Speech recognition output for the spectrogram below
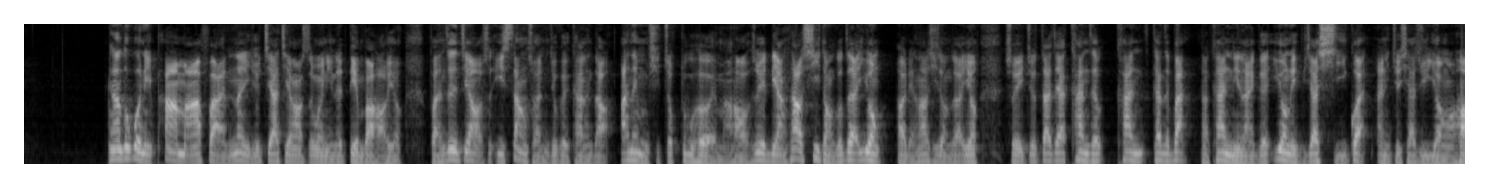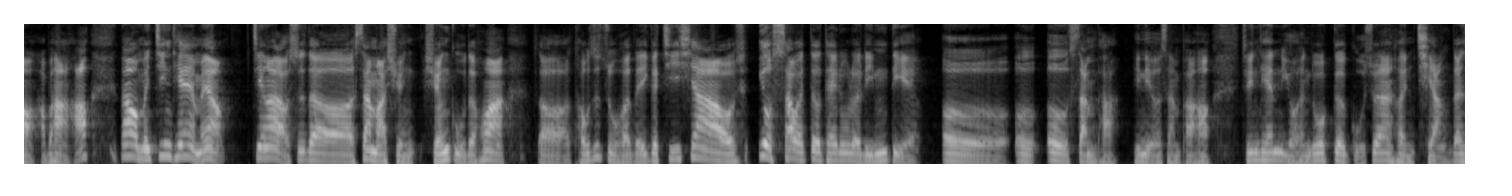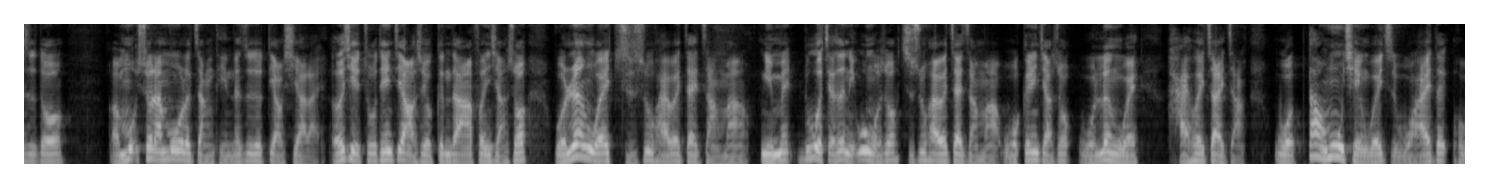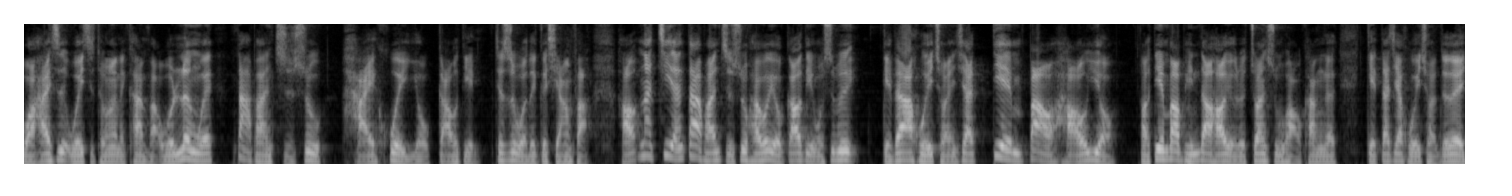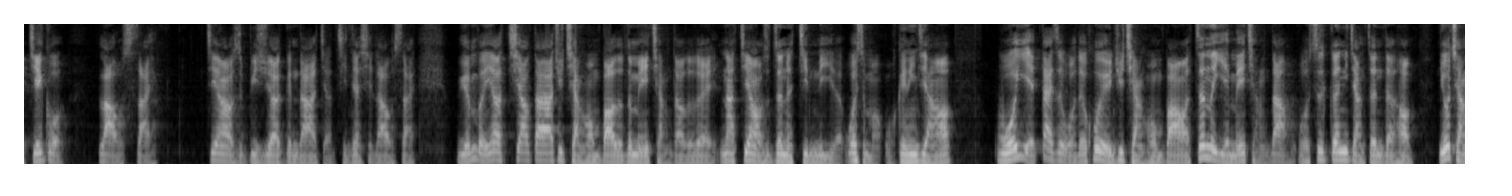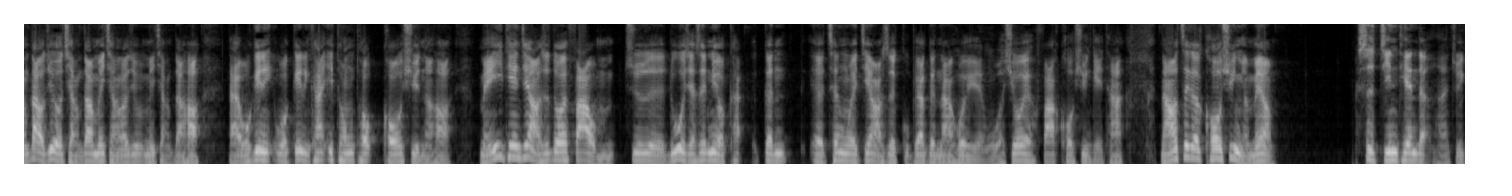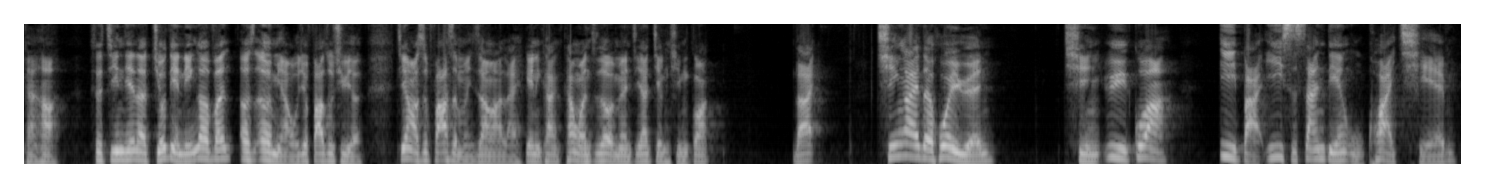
那如果你怕麻烦，那你就加姜老师为你的电报好友，反正姜老师一上传你就可以看得到。阿内姆奇做杜赫嘛哈，所以两套系统都在用啊，两套系统都在用，所以就大家看着看看着办啊，看你哪个用的比较习惯，那你就下去用哦哈，好不好？好，那我们今天有没有姜老师的赛马选选股的话，呃，投资组合的一个绩效又稍微倒退入了零点二二二三趴，零点二三趴哈。今天有很多个股虽然很强，但是都。呃，摸虽然摸了涨停，但是就掉下来。而且昨天姜老师有跟大家分享说，我认为指数还会再涨吗？你们如果假设你问我说指数还会再涨吗？我跟你讲说，我认为还会再涨。我到目前为止，我还的我还是维持同样的看法。我认为大盘指数还会有高点，这是我的一个想法。好，那既然大盘指数还会有高点，我是不是给大家回传一下电报好友啊，电报频道好友的专属好康呢？给大家回传，对不对？结果落塞。金老师必须要跟大家讲，今天是绕赛，原本要教大家去抢红包的都没抢到，对不对？那金老师真的尽力了，为什么？我跟你讲哦，我也带着我的会员去抢红包啊，真的也没抢到。我是跟你讲真的哈，有抢到就有抢到，没抢到就没抢到哈。来，我给你，我给你看一通通扣讯了哈。每一天金老师都会发我们，就是如果假设你有看跟呃称为金老师的股票跟单会员，我就会发扣讯给他。然后这个扣讯有没有是今天的啊？注意看哈。是今天的九点零二分二十二秒，我就发出去了。金老师发什么，你知道吗？来给你看看完之后有没有今天讲星光？来，亲爱的会员，请预挂一百一十三点五块钱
